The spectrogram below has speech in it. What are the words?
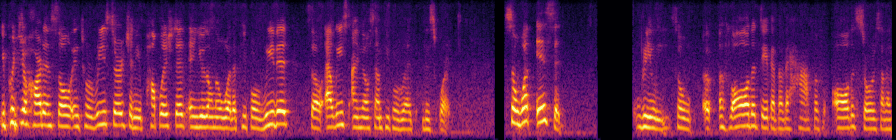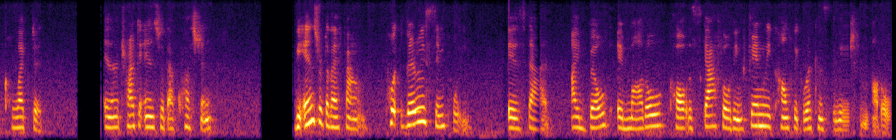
you put your heart and soul into research and you published it, and you don't know whether people read it. So at least I know some people read this work. So what is it really? So of all the data that I have, of all the stories that I collected, and I tried to answer that question. The answer that I found, put very simply, is that I built a model called the scaffolding family conflict reconciliation model.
